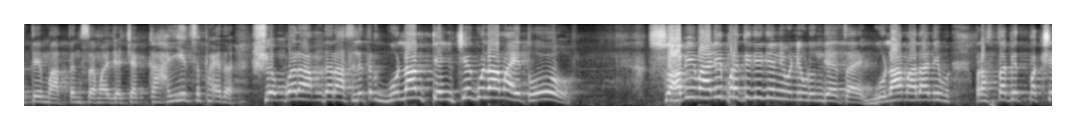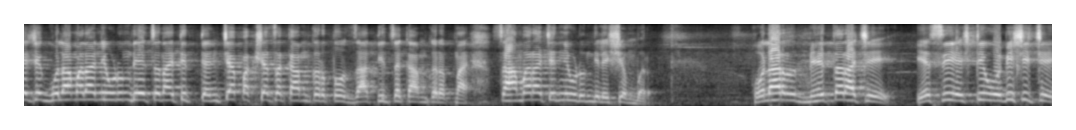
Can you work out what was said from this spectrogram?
ते मातंग समाजाच्या काहीच फायदा शंभर आमदार असले तर गुलाम त्यांचे गुलाम आहेत हो. स्वाभिमानी प्रतिनिधी निव निवडून द्यायचा आहे. गुलामाला निव प्रस्थापित पक्षाचे गुलामाला निवडून द्यायचं नाही ते त्यांच्या पक्षाचं काम करतो जातीचं काम करत नाही. चांबराचे निवडून दिले शंभर. होलार मेहतराचे एस सी एस टी ओबीसीचे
